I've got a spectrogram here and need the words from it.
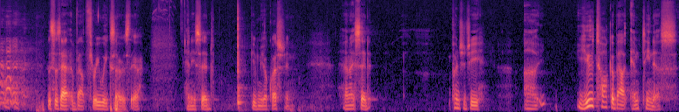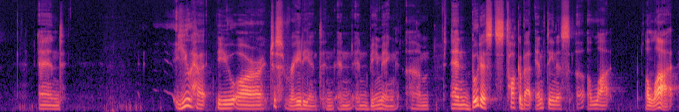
this is at about three weeks I was there. And he said, Give me your question. And I said, Punjaji, uh, you talk about emptiness, and you, ha- you are just radiant and, and, and beaming. Um, and Buddhists talk about emptiness a, a lot a lot,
